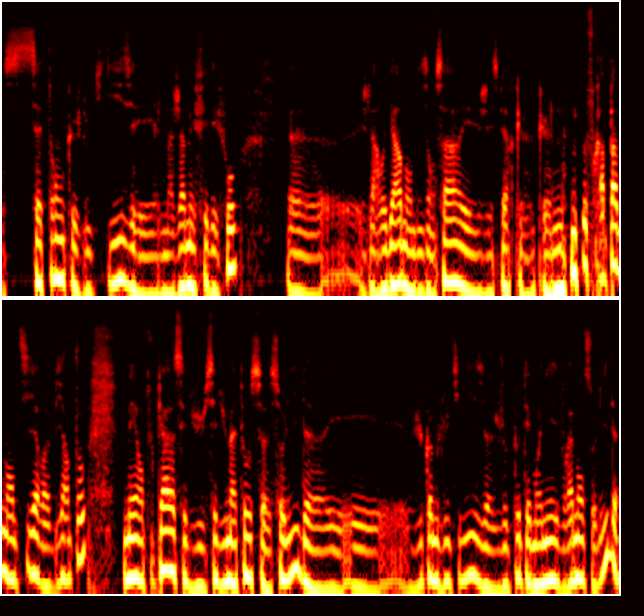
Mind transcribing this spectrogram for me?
7 ans que je l'utilise et elle m'a jamais fait défaut. Euh, je la regarde en disant ça et j'espère qu'elle ne me fera pas mentir bientôt. Mais en tout cas, c'est du, du matos solide et, vu comme je l'utilise, je peux témoigner vraiment solide.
